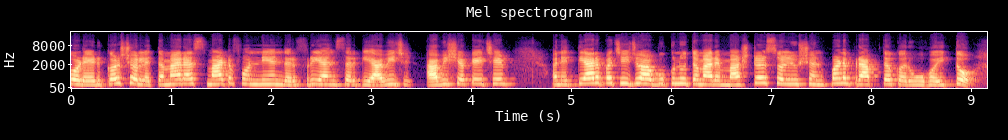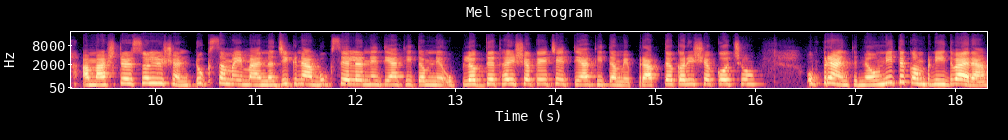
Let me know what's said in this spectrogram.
કોડ એડ કરશો એટલે તમારા સ્માર્ટફોનની અંદર ફ્રી આન્સર કી આવી આવી શકે છે. અને ત્યાર પછી જો આ બુકનું તમારે માસ્ટર સોલ્યુશન પણ પ્રાપ્ત કરવું હોય તો આ માસ્ટર સોલ્યુશન ટૂંક સમયમાં નજીકના બુક સેલરને ત્યાંથી તમને ઉપલબ્ધ થઈ શકે છે. ત્યાંથી તમે પ્રાપ્ત કરી શકો છો. ઉપરાંત નવનીત કંપની દ્વારા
